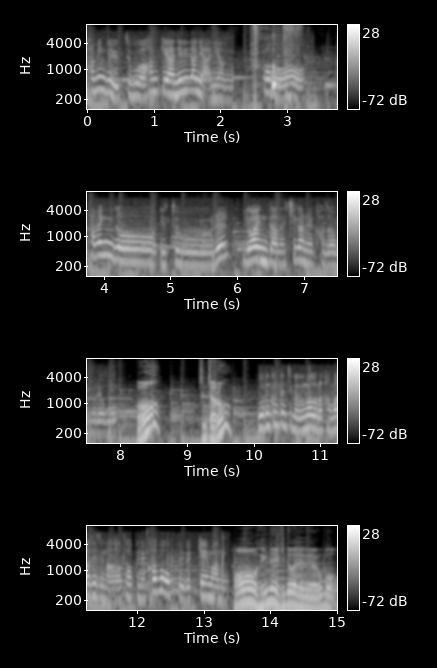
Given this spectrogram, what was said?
삼행조 유튜브와 함께한 1년이 아니었나 싶어서 삼행조 유튜브를 리와인드하는 시간을 가져보려고 어? 진짜로? 모든 컨텐츠가 음악으로 담아지진 않아서 그냥 커버곡들 몇 개만 어 굉장히 기대가 되네요. 뭐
